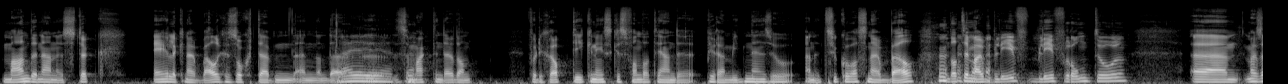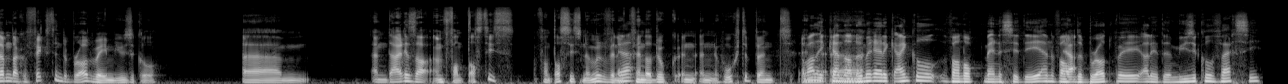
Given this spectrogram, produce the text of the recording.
maanden aan een stuk eigenlijk naar Bel gezocht hebben. En dan dat, Ja, ja, ja, ja. eh, ze maakten daar dan voor de grap tekeningsjes van dat hij aan de piramiden en zo aan het zoeken was naar Bel. Omdat hij maar bleef, bleef ronddolen. Ehm, maar ze hebben dat gefixt in de Broadway musical. Ehm, en daar is dat een fantastisch, fantastisch nummer, vind ik. Ja. Ik vind dat ook een, een hoogtepunt. Wel, in, ik ken dat eh, nummer eigenlijk enkel van op mijn cd en van Ja. de Broadway, allee, de musical versie.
